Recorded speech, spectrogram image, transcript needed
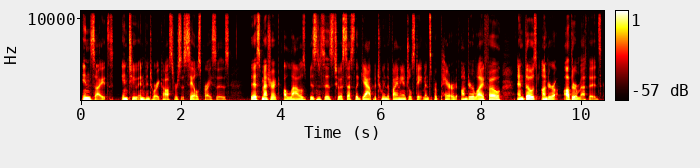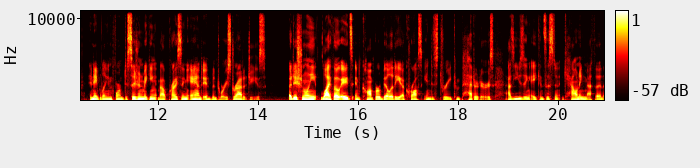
insights into inventory costs versus sales prices, this metric allows businesses to assess the gap between the financial statements prepared under LIFO and those under other methods, enabling informed decision making about pricing and inventory strategies. Additionally, LIFO aids in comparability across industry competitors, as using a consistent accounting method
